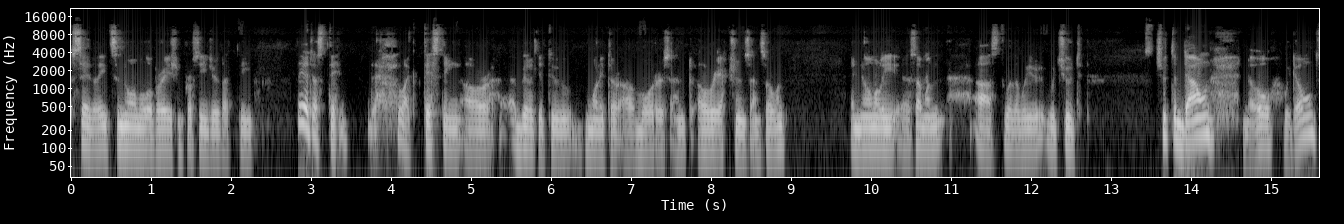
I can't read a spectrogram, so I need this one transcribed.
said that it's a normal operation procedure that the they are just like testing our ability to monitor our borders and our reactions and so on. And normally, uh, someone asked whether we, we should shoot them down. No, we don't.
